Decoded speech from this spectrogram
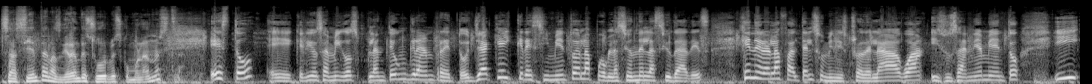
se asienta en las grandes urbes como la nuestra. Esto, eh, queridos amigos, plantea un gran reto, ya que el crecimiento de la población de las ciudades genera la falta del suministro del agua y su saneamiento, y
